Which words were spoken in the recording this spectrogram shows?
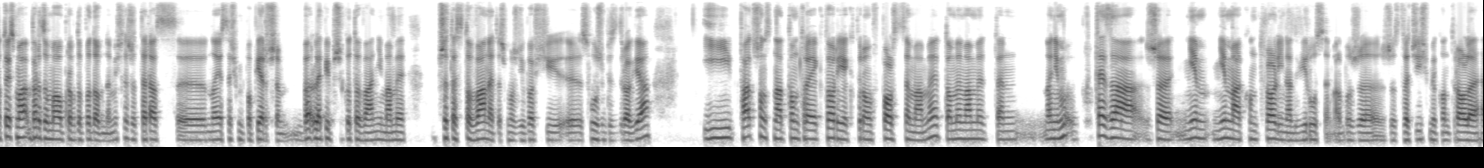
no to jest ma, bardzo mało prawdopodobne. Myślę, że teraz e, no, jesteśmy po pierwsze lepiej przygotowani, mamy przetestowane też możliwości e, służby zdrowia, i patrząc na tą trajektorię, którą w Polsce mamy, to my mamy ten, no nie, teza, że nie, nie ma kontroli nad wirusem albo że, że straciliśmy kontrolę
